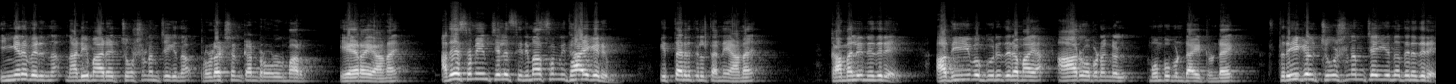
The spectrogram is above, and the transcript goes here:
ഇങ്ങനെ വരുന്ന നടിമാരെ ചൂഷണം ചെയ്യുന്ന പ്രൊഡക്ഷൻ കൺട്രോളർമാർ ഏറെയാണ്. അതേസമയം ചില സിനിമാ സംവിധായകരും ഇത്തരത്തിൽ തന്നെയാണ്. കമലിനെതിരെ അതീവ ഗുരുതരമായ ആരോപണങ്ങൾ മുമ്പുമുണ്ടായിട്ടുണ്ട് സ്ത്രീകൾ ചൂഷണം ചെയ്യുന്നതിനെതിരെ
